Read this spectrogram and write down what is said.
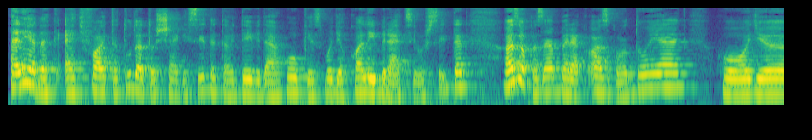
elérnek egyfajta tudatossági szintet, ahogy David L. Hawkins mondja, kalibrációs szintet, azok az emberek azt gondolják, hogy, ö,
